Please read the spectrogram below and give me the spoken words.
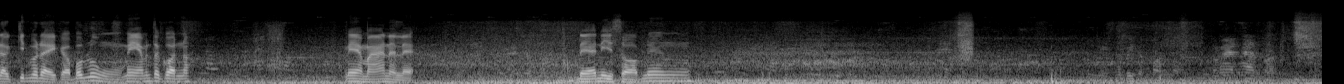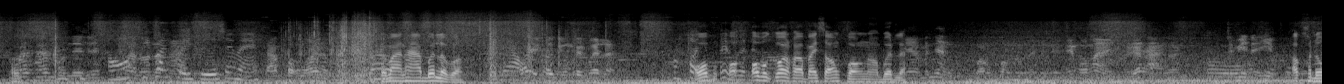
เรากินบ่ได้ก็บำรุงแม่มันตะก่อนเนาะแม่ม้านั่นแหละแต่อันนี้สอบหนึงเขาไปกับฟองเลยประมาณห้าฟองประมาณห้าหมดเลยเนี่ยอ๋อที่เพื่อนเคยซื้อใช่ไหมสามฟองร้อยหรอประมาณ5เบิดแล้วบ่แล้วโอ้ยเขายุ่งไปเว้นแหละโอ้โอ้อุปกรณ์เขาเอาไปสองฟองเนาะเบิดแล้วเนี่ยมันยังฟองฟองเลยให้หมอมาเหลือถางเลยจะมีแต่อีกเอาขนม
